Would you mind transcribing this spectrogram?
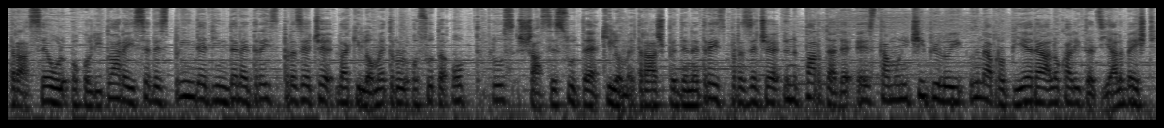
Traseul ocolitoarei se desprinde din DN13 la kilometrul 108 plus 600, kilometraj pe DN13 în partea de est a municipiului, în apropierea localității Albești,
